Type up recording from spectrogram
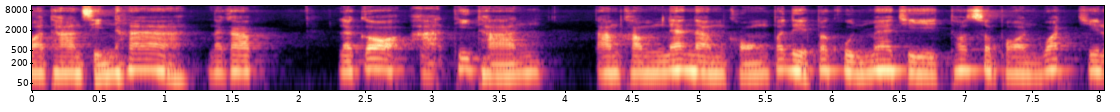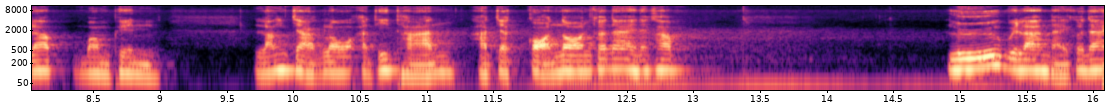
มาทานศีลห้านะครับ แล้วก็อธิษฐานตามคำแนะนำของพระเดชพระคุณแม่ชีทศพรวัชิรบำเพ็ญ หลังจากเราอธิษฐานอาจจะก่อนนอนก็ได้นะครับ หรือเวลาไหนก็ได้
